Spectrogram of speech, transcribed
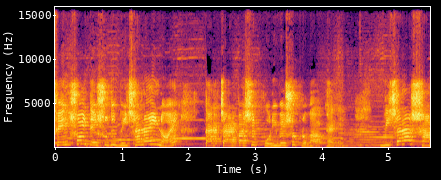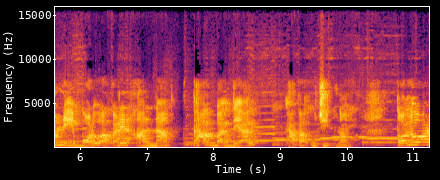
ফেংশুইতে শুধু বিছানাই নয়, তার চারপাশের পরিবেশও প্রভাব ফেলে। বিছানার সামনে বড় আকারের আলনা, তাক বা দেয়াল থাকা উচিত নয়। তলোয়ার,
